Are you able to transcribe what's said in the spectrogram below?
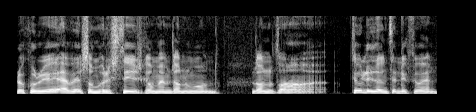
Le courrier avait son prestige quand même dans le monde. Dans le temps, tous les intellectuels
